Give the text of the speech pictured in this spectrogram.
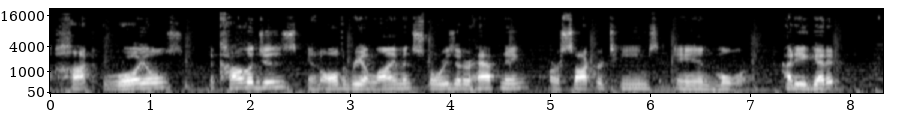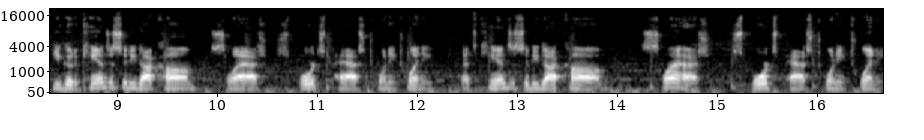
hot Royals, the colleges, and all the realignment stories that are happening, our soccer teams, and more. How do you get it? You go to kansascity.com slash sportspass2020. That's kansascity.com slash sportspass2020.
